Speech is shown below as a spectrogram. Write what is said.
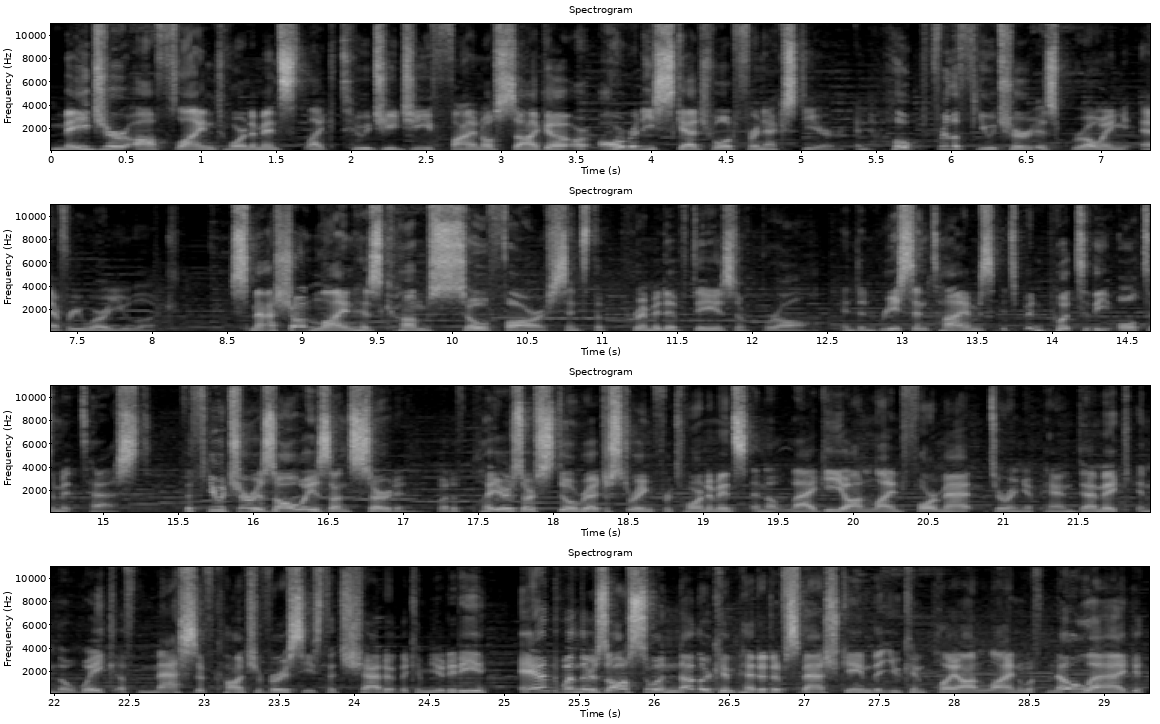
Major offline tournaments like 2GG Final Saga are already scheduled for next year, and hope for the future is growing everywhere you look. Smash Online has come so far since the primitive days of Brawl, and in recent times, it's been put to the ultimate test. The future is always uncertain, but if players are still registering for tournaments in a laggy online format during a pandemic in the wake of massive controversies that shattered the community, and when there's also another competitive Smash game that you can play online with no lag,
